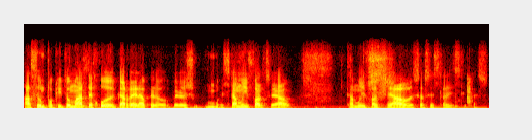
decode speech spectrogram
hace un poquito más de juego de carrera, pero, pero es, está muy falseado. Está muy falseado esas estadísticas.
